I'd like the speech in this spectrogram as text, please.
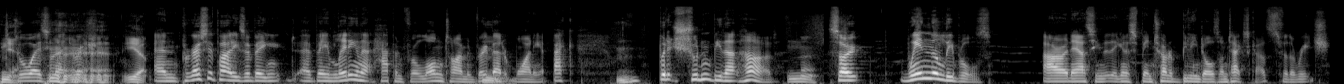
It's always in that direction. yeah, And progressive parties have been have been letting that happen for a long time and very Mm. bad at winding it back. Hmm. But it shouldn't be that hard. No. So when the Liberals are announcing that they're going to spend two hundred billion dollars on tax cuts for the rich,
